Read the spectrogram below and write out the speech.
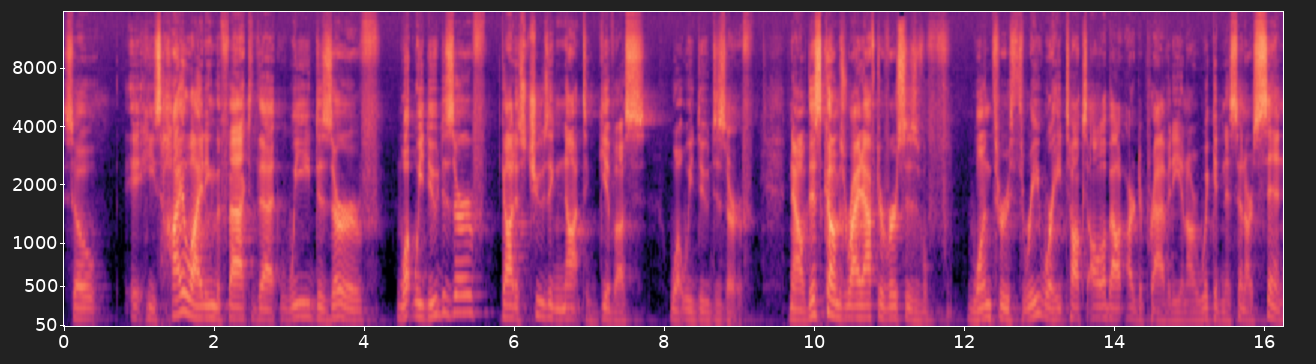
So, it, he's highlighting the fact that we deserve what we do deserve. God is choosing not to give us what we do deserve. Now, this comes right after verses 1 through 3, where he talks all about our depravity and our wickedness and our sin.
